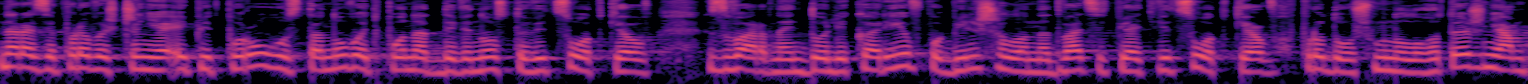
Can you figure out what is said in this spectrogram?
Наразі перевищення епідпорогу становить понад 90%. Звернень до лікарів побільшало на 25%. Впродовж минулого тижня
